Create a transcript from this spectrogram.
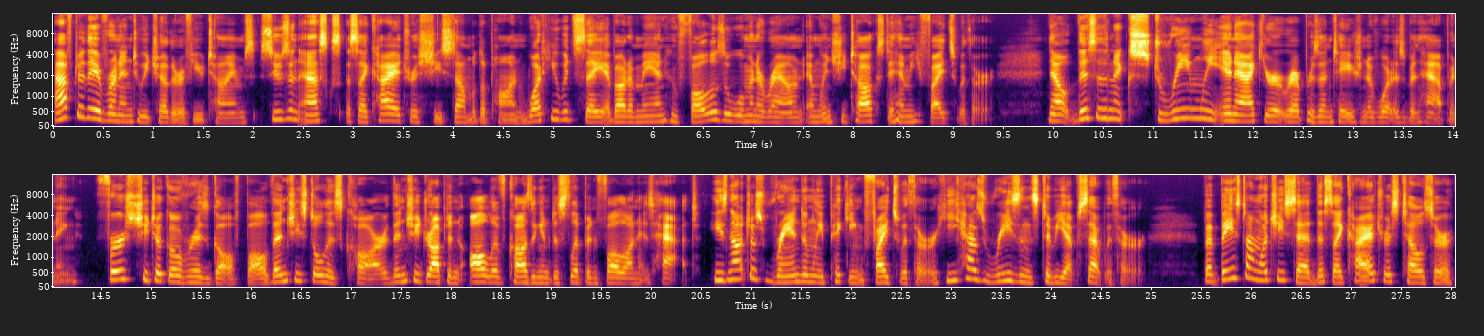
After they have run into each other a few times, Susan asks a psychiatrist she stumbled upon what he would say about a man who follows a woman around and when she talks to him, he fights with her. Now, this is an extremely inaccurate representation of what has been happening. First, she took over his golf ball, then she stole his car, then she dropped an olive, causing him to slip and fall on his hat. He's not just randomly picking fights with her, he has reasons to be upset with her. But based on what she said, the psychiatrist tells her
